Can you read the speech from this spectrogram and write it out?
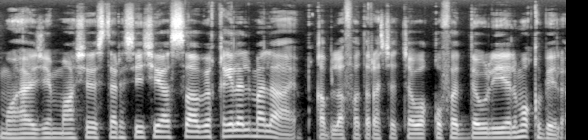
مهاجم مانشستر سيتي السابق إلى الملاعب قبل فترة التوقف الدولي المقبلة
